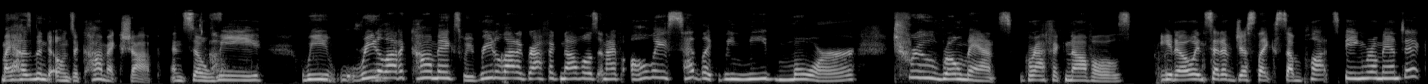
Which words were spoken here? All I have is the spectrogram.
my husband owns a comic shop and so oh. we we oh, read a lot of comics, we read a lot of graphic novels and I've always said like we need more true romance graphic novels, you know, instead of just like subplots being romantic.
